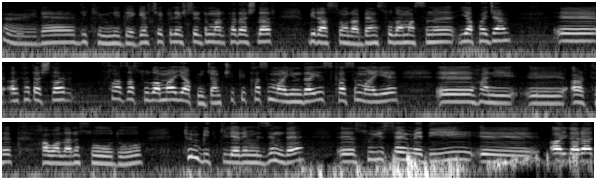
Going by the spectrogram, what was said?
Şöyle dikimini de gerçekleştirdim arkadaşlar. Biraz sonra ben sulamasını yapacağım. Ee, arkadaşlar fazla sulama yapmayacağım. Çünkü Kasım ayındayız. Kasım ayı e, hani e, artık havaların soğuduğu, tüm bitkilerimizin de e, suyu sevmediği e, aylara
